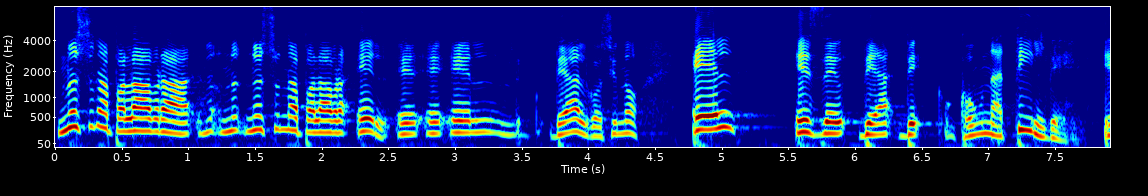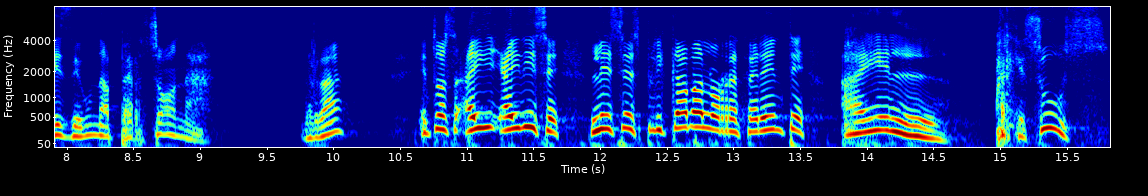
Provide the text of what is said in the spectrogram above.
no es una palabra, no, es una palabra Él, él, de algo, sino Él es de, con una tilde, es de una persona, ¿verdad? Entonces ahí, ahí dice, les explicaba lo referente a Él, a Jesús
